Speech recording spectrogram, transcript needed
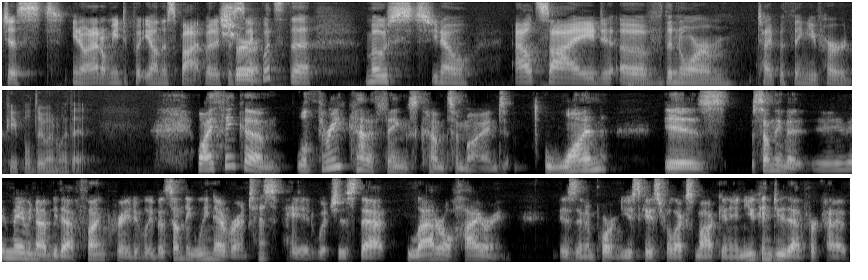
just you know i don't mean to put you on the spot but it's just sure. like what's the most you know outside of the norm type of thing you've heard people doing with it? Well, I think, um, well, three kind of things come to mind. One is something that it maybe not be that fun creatively, but something we never anticipated, which is that lateral hiring is an important use case for Lex Machina. And you can do that for kind of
